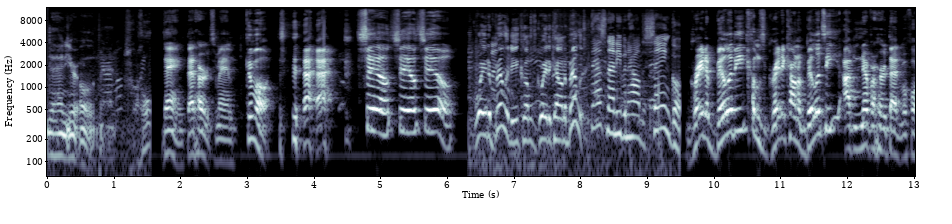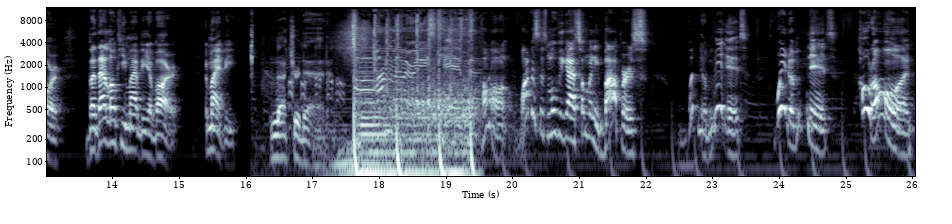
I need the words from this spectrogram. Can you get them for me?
Dad, you're old, man. Dang, that hurts, man. Come on. chill, chill, chill. Great ability comes great accountability. That's not even how the saying goes. Great ability comes great accountability. I've never heard that before, but that low key might be a bar. It might be. Not your dad. Hold on. Why does this movie got so many boppers? Wait a minute. Wait a minute. Hold on.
